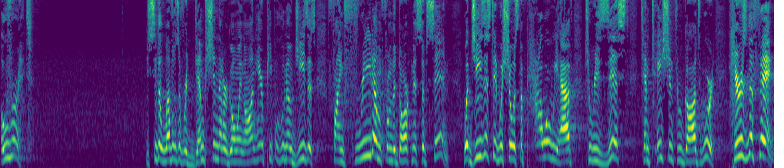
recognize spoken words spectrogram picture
over it. You see the levels of redemption that are going on here? People who know Jesus find freedom from the darkness of sin. What Jesus did was show us the power we have to resist temptation through God's Word. Here's the thing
